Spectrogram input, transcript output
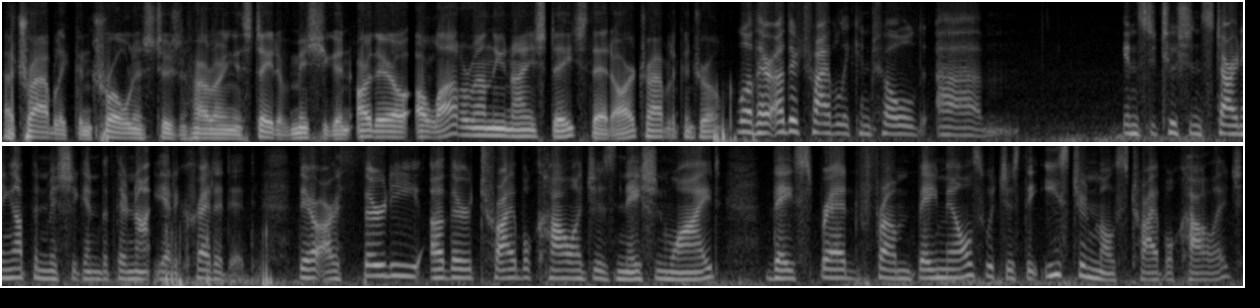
uh, tribally controlled institution of higher learning in the state of Michigan, are there a lot around the United States that are tribally controlled? Well, there are other tribally controlled um, institutions starting up in Michigan, but they're not yet accredited. There are 30 other tribal colleges nationwide. They spread from Bay Mills, which is the easternmost tribal college,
